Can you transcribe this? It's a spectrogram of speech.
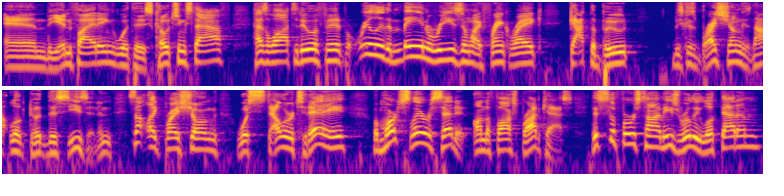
and the infighting with his coaching staff has a lot to do with it. But really, the main reason why Frank Reich got the boot is because Bryce Young has not looked good this season. And it's not like Bryce Young was stellar today, but Mark Schlereth said it on the Fox broadcast. This is the first time he's really looked at him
